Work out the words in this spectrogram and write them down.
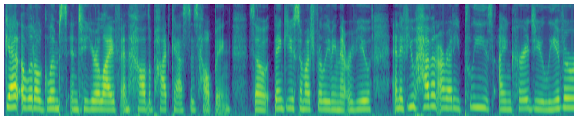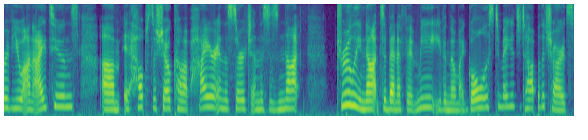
get a little glimpse into your life and how the podcast is helping. So, thank you so much for leaving that review. And if you haven't already, please, I encourage you leave a review on iTunes. Um, it helps the show come up higher in the search, and this is not truly not to benefit me, even though my goal is to make it to top of the charts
